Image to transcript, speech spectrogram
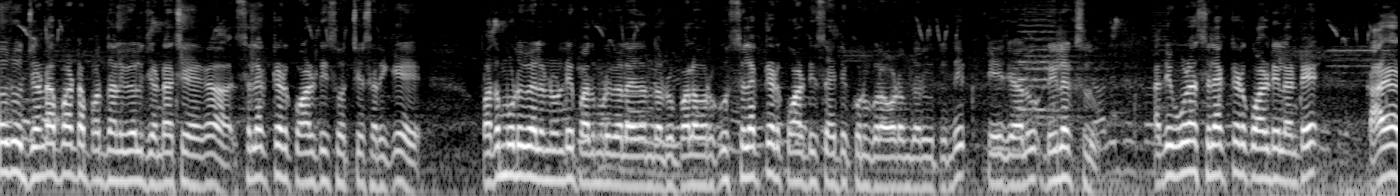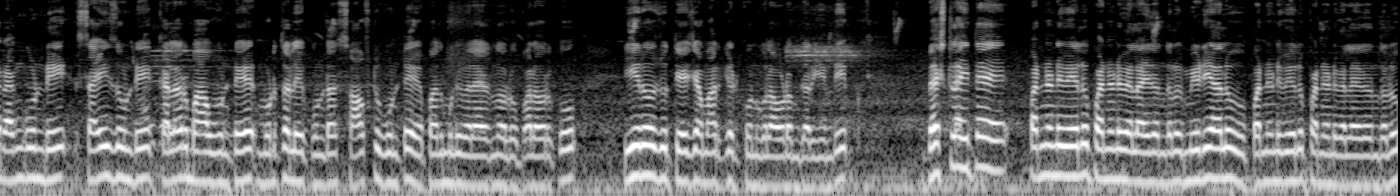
రోజు జెండా పాట పద్నాలుగు వేలు జెండా చేయగా సెలెక్టెడ్ క్వాలిటీస్ వచ్చేసరికి పదమూడు వేల నుండి పదమూడు వేల ఐదు వందల రూపాయల వరకు సెలెక్టెడ్ క్వాలిటీస్ అయితే కొనుగోలు అవ్వడం జరుగుతుంది. తేజాలు డీలక్స్లు అది కూడా సెలెక్టెడ్ క్వాలిటీలు అంటే కాయ రంగు ఉండి సైజు ఉండి కలర్ బాగుంటే ముడత లేకుండా సాఫ్ట్గా ఉంటే పదమూడు వేల ఐదు వందల రూపాయల వరకు ఈరోజు తేజ మార్కెట్ కొనుగోలు అవ్వడం జరిగింది. బెస్ట్లు అయితే పన్నెండు వేలు పన్నెండు వేల ఐదు వందలు మీడియాలు పన్నెండు వేలు పన్నెండు వేల ఐదు వందలు.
